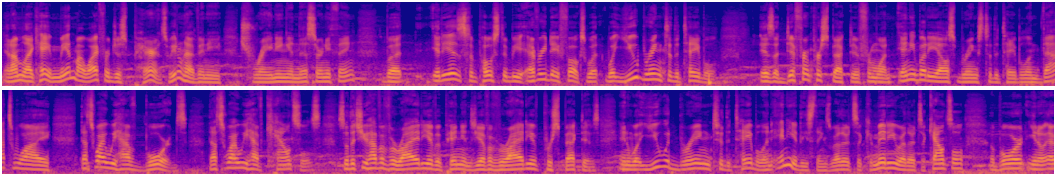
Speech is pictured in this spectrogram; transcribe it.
And I'm like, "Hey, me and my wife are just parents. We don't have any training in this or anything, but it is supposed to be everyday folks. What what you bring to the table is a different perspective from what anybody else brings to the table and that's why that's why we have boards that's why we have councils so that you have a variety of opinions you have a variety of perspectives and what you would bring to the table in any of these things whether it's a committee whether it's a council a board you know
